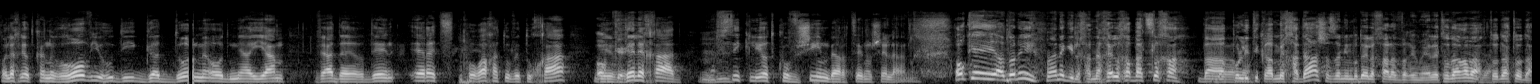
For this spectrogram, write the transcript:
הולך להיות כאן רוב יהודי גדול מאוד מהים ועד הירדן, ארץ פורחת ובטוחה, אוקיי. בהבדל אחד, נפסיק להיות כובשים בארצנו שלנו. אוקיי, אדוני, מה אני אגיד לך? נאחל לך בהצלחה בפוליטיקה מחדש, אז אני מודה לך על הדברים האלה. תודה רבה. תודה, תודה.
